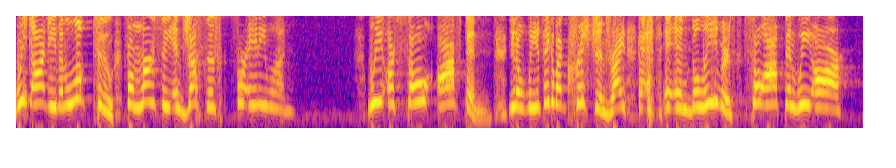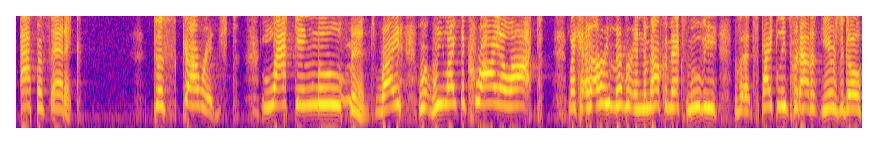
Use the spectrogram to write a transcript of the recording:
We aren't even looked to for mercy and justice for anyone. We are so often, you know, when you think about Christians, right, and believers, so often we are apathetic, discouraged, lacking movement, right? We like to cry a lot. Like I remember in the Malcolm X movie that Spike Lee put out years ago,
